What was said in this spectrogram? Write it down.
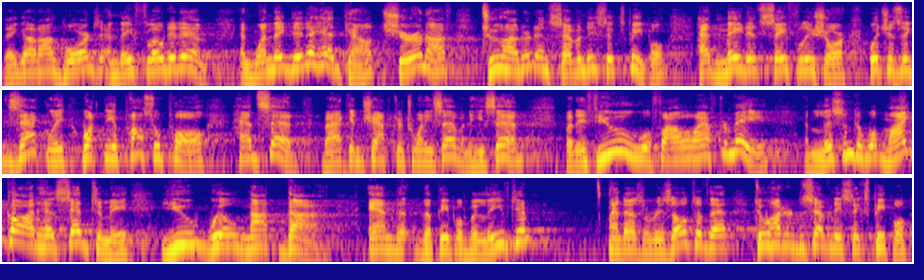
they got on boards and they floated in. And when they did a head count, sure enough, 276 people had made it safely ashore, which is exactly what the Apostle Paul had said back in chapter 27. He said, But if you will follow after me and listen to what my God has said to me, you will not die. And the people believed him and as a result of that, 276 people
